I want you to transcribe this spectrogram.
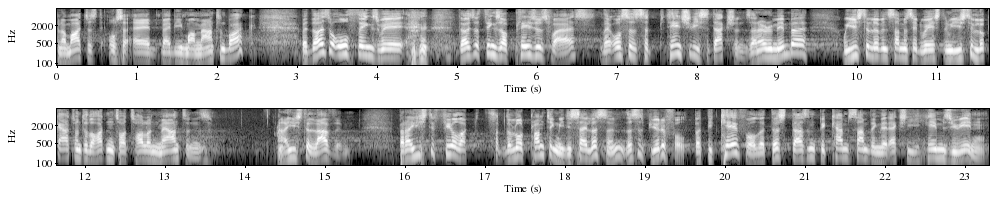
And I might just also add maybe my mountain bike. But those are all things where, those are things are pleasures for us. They're also potentially seductions. And I remember we used to live in Somerset West and we used to look out onto the Hottentot Holland Mountains. I used to love them. But I used to feel like the Lord prompting me to say, listen, this is beautiful, but be careful that this doesn't become something that actually hems you in,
